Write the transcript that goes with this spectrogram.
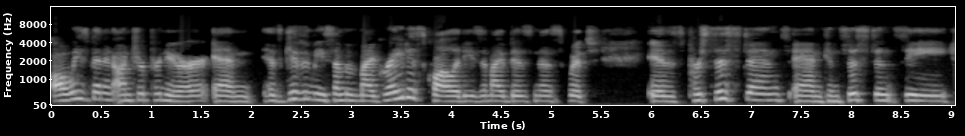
always been an entrepreneur, and has given me some of my greatest qualities in my business, which is persistence and consistency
